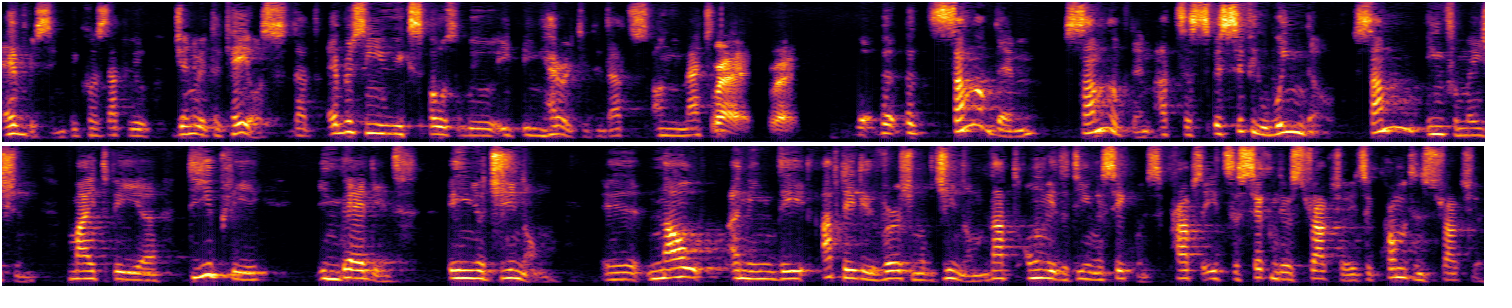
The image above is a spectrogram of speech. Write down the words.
everything because that will generate the chaos that everything you expose will be inherited that's unimaginable right right but, but, some of them some of them at a specific window some information might be uh, deeply embedded in your genome uh, now, I mean, the updated version of genome, not only the DNA sequence, perhaps it's a secondary structure, it's a chromatin structure,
